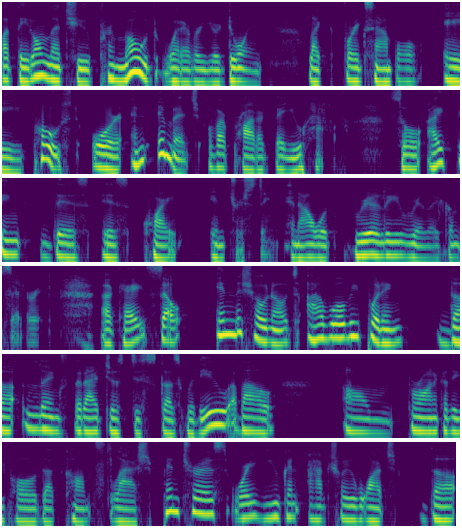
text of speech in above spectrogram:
but they don't let you promote whatever you're doing. Like, for example, a post or an image of a product that you have. So I think this is quite interesting and I would really, really consider it. Okay, so in the show notes, I will be putting the links that I just discussed with you about um, veronicadipolo.com slash Pinterest, where you can actually watch the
